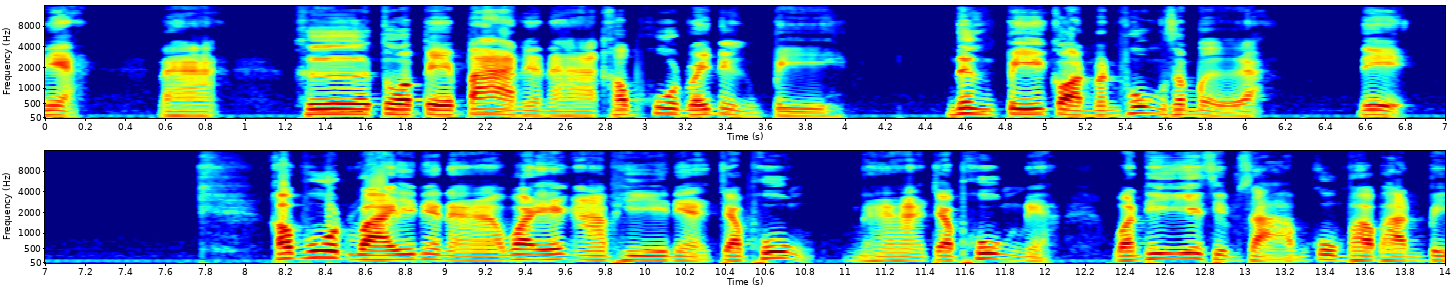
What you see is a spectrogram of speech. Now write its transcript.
เนี่ยนะฮะ คือตัวเปป้าเนี่ยนะฮะเขาพูดไว้ 1 ปี 1 ปีก่อนมันพุ่งเสมออะนี่ เขาพูดไว้เนี่ยนะฮะว่า XRP เนี่ยจะพุ่งนะฮะจะพุ่งเนี่ยวันที่ 23 กุมภาพันธ์ปี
